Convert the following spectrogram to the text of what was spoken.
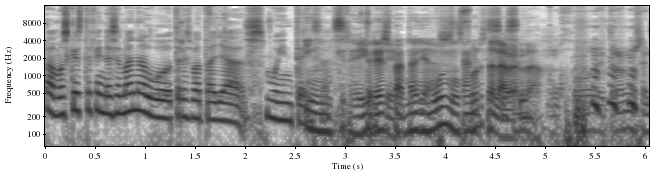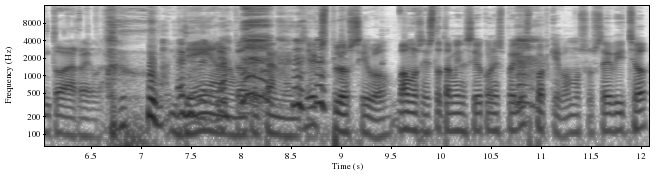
Vamos, que este fin de semana hubo tres batallas muy intensas. Increíble. Tres batallas. Muy, muy fuerte, la sí, verdad. Sí. Un juego de tronos en toda regla. Damn, totalmente. explosivo. Vamos, esto también ha sido con spoilers porque, vamos, os he dicho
